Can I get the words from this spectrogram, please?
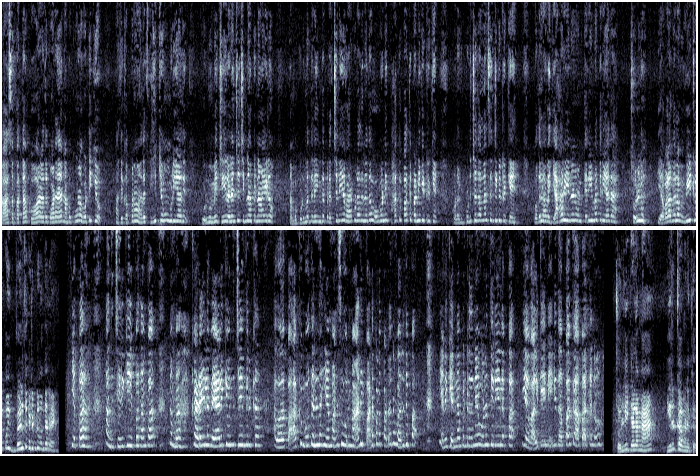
காசை பார்த்தா போறது கூட நம்ம கூட ஒட்டிக்கும். அதுக்கப்புறம் அதை பிரிக்கவும் முடியாது. குடும்பமே சீரழிஞ்சு சின்ன பின்ன ஆயிடும். நம்ம குடும்பத்துல இந்த பிரச்சனையே வரக்கூடாதுன்னு தான் ஒவ்வொன்றையும் பார்த்து பார்த்து பண்ணிக்கிட்டு இருக்கேன். உனக்கு பிடிச்சதெல்லாம் செஞ்சுக்கிட்டு இருக்கேன். முதல்ல அவ யாரு என்னன்னு உனக்கு தெரியுமா தெரியாதா? சொல்லு. எவ்வளவு இருந்தாலும் வீட்டில் வீட்டுல போய் வெளுத்து கட்டிட்டு வந்துடுறேன். சிறுக்கி இப்பதான்ப்பா நம்ம கடையில வேலைக்கு வந்து சேர்ந்துருக்கா. அவ பார்க்கும்போதெல்லாம் என் மனசு ஒரு மாதிரி படபட படன்னு வருதுப்பா. எனக்கு என்ன பண்றதுனே ஒன்றும் தெரியலப்பா. என் வாழ்க்கையை நீங்க தான்ப்பா காப்பாத்தணும். சொல்லிட்டலமா இருக்கு அவனுக்கு.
